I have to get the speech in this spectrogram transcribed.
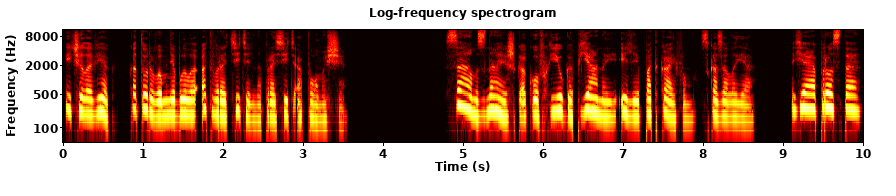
и человек, которого мне было отвратительно просить о помощи. «Сам знаешь, каков Хьюго пьяный или под кайфом», — сказала я. «Я просто...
